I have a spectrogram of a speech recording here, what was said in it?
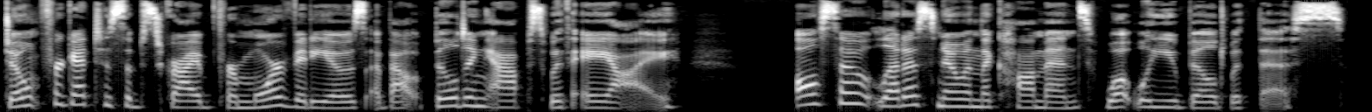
Don't forget to subscribe for more videos about building apps with AI. Also, let us know in the comments what will you build with this.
